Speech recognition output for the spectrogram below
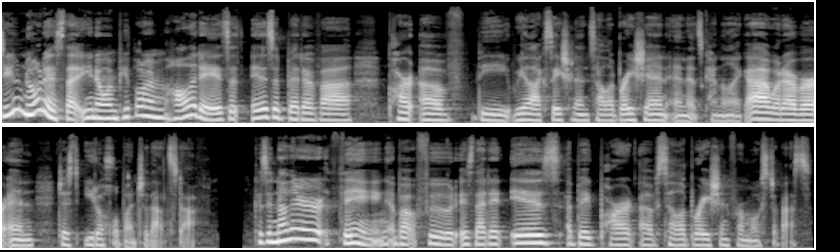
do notice that, you know, when people are on holidays, it is a bit of a part of the relaxation and celebration. And it's kind of like, ah, whatever, and just eat a whole bunch of that stuff. Because another thing about food is that it is a big part of celebration for most of us.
